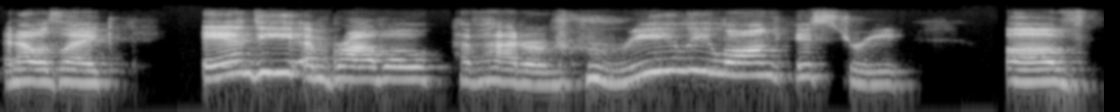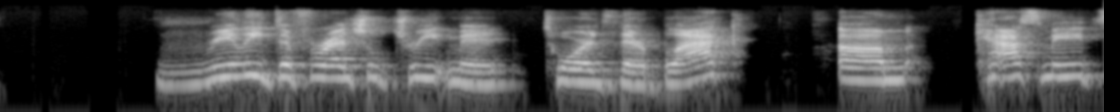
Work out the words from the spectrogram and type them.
And I was like, Andy and Bravo have had a really long history of really differential treatment towards their Black um, castmates,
